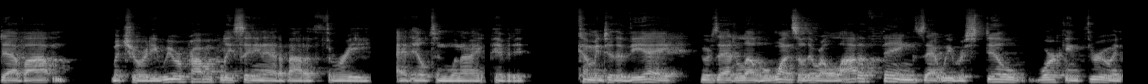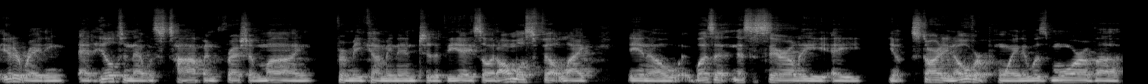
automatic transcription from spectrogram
DevOps maturity, we were probably sitting at about a three at Hilton when I pivoted. Coming to the VA, it was at level one. So there were a lot of things that we were still working through and iterating at Hilton that was top and fresh of mind for me coming into the VA. So it almost felt like, you know, it wasn't necessarily a, you know, starting over point. It was more of a,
